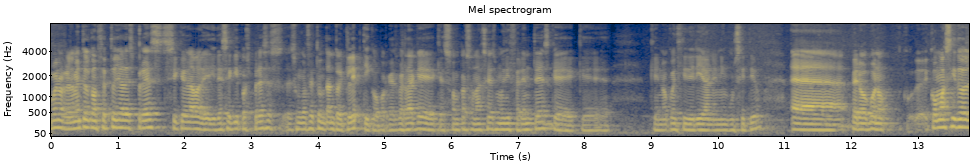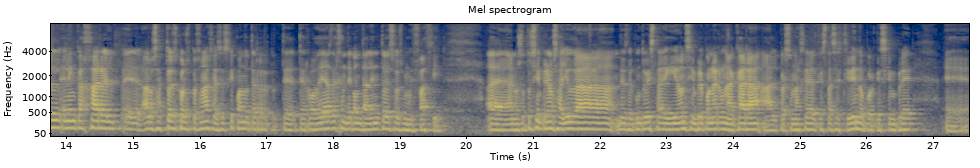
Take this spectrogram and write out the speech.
Bueno, realmente el concepto ya de Express sí que daba, y de ese equipo Express es, un concepto un tanto ecléptico, porque es verdad que, son personajes muy diferentes que, que, no coincidirían en ningún sitio. Eh, pero bueno, ¿cómo ha sido el, encajar a los actores con los personajes? Es que cuando te, te, rodeas de gente con talento eso es muy fácil. Eh, a nosotros siempre nos ayuda, desde el punto de vista de guion, siempre poner una cara al personaje del que estás escribiendo, porque siempre eh,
